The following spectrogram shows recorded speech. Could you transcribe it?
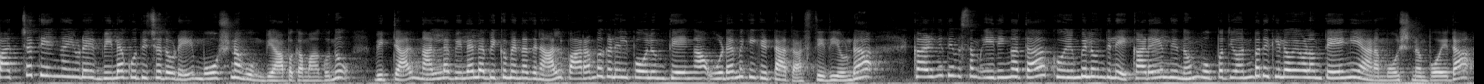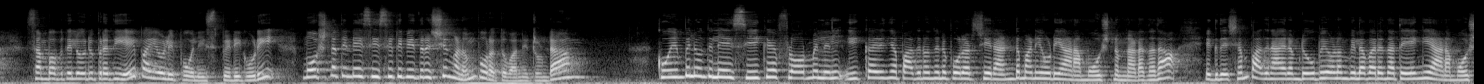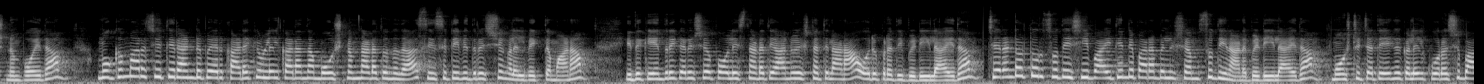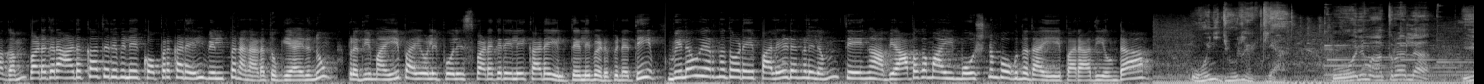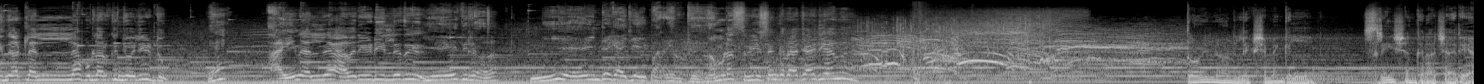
പച്ചതേങ്ങയുടെ വില കുതിച്ചതോടെ മോഷണവും വ്യാപകമാകുന്നു. വിറ്റാൽ നല്ല വില ലഭിക്കുമെന്നതിനാൽ പറമ്പുകളിൽ പോലും തേങ്ങ ഉടമയ്ക്ക് കിട്ടാത്ത സ്ഥിതിയുണ്ട്. കഴിഞ്ഞ ദിവസം ഇരിങ്ങത്ത് കുയമ്പിലുന്തിലെ കടയിൽ നിന്നും മുപ്പത്തിയൊൻപത് കിലോയോളം തേങ്ങയാണ് മോഷണം പോയത്. സംഭവത്തിൽ ഒരു പ്രതിയെ പയ്യോളി പോലീസ് പിടികൂടി. മോഷണത്തിന്റെ സി ദൃശ്യങ്ങളും പുറത്തു വന്നിട്ടുണ്ട്. കുയമ്പിലുന്തിലെ സി കെ ഫ്ലോർ മില്ലിൽ ഈ കഴിഞ്ഞ പതിനൊന്നിന് പുലർച്ചെ രണ്ട് മണിയോടെയാണ് മോഷണം നടന്നത്. ഏകദേശം പതിനായിരം രൂപയോളം വില വരുന്ന തേങ്ങയാണ് മോഷണം പോയത്. മുഖം മറച്ചെത്തിയ രണ്ടുപേർ കടയ്ക്കുള്ളിൽ കടന്ന മോഷണം നടത്തുന്നത് സി സി ടി വി ദൃശ്യങ്ങളിൽ വ്യക്തമാണ്. ഇത് കേന്ദ്രീകരിച്ച് പോലീസ് നടത്തിയ അന്വേഷണത്തിലാണ് ഒരു പ്രതി പിടിയിലായത്. ചെരണ്ടോത്തൂർ സ്വദേശി വൈദ്യന്റെ പറമ്പിൽ ഷംസുദ്ദീനാണ് പിടിയിലായത്. മോഷ്ടിച്ച തേങ്ങകളിൽ കുറച്ചു ഭാഗം വടകര അടുക്കാതെരുവിലെ കൊപ്രക്കടയിൽ വിൽപ്പന നടത്തുകയായിരുന്നു. പ്രതിയുമായി പയ്യോളി പോലീസ് വടകരയിലെ കടയിൽ തെളിവെടുപ്പിനെത്തി. വില ഉയർന്നതോടെ പലയിടങ്ങളിലും തേങ്ങ വ്യാപകമായി മോഷണം പോകുന്നതായി പരാതിയുണ്ട്. ഓന് ജോലി കിട്ടിയ? ഓന് മാത്രമല്ല ഈ നാട്ടിലെ എല്ലാ പിള്ളേർക്കും ജോലി കിട്ടും. അതിനല്ല അവരീടെ ഇല്ലത്. ഏതിരോ നീ ഏതിന്റെ കാര്യമായി പറയുന്നത്. നമ്മുടെ ശ്രീശങ്കരാചാര്യാണ്. തൊഴിലാണ് ലക്ഷ്യമെങ്കിൽ ശ്രീ ശങ്കരാചാര്യ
